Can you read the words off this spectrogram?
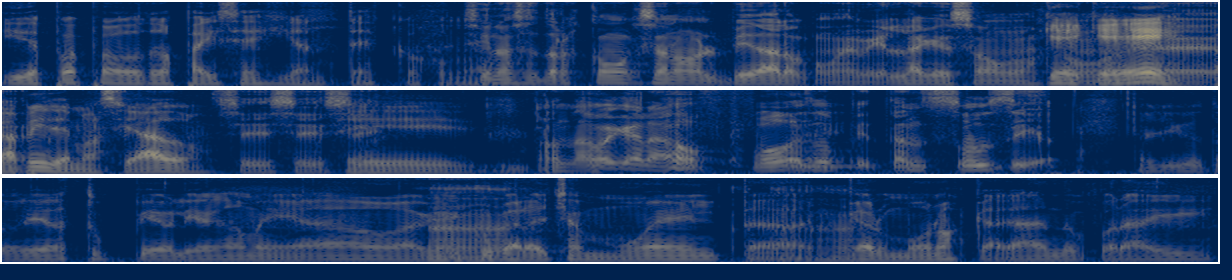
Y después por otros países gigantescos. Como... Sí, nosotros como que se nos olvida lo como mierda que somos. ¿Qué, qué? que- Papi, demasiado. Sí, sí, sí. Sí, Anda, ¿qué carajo fue? Esos pies tan sucios. Yo digo, todavía tus pies olían a meado, había cucarachas muertas, Ajá. que monos cagando por ahí.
